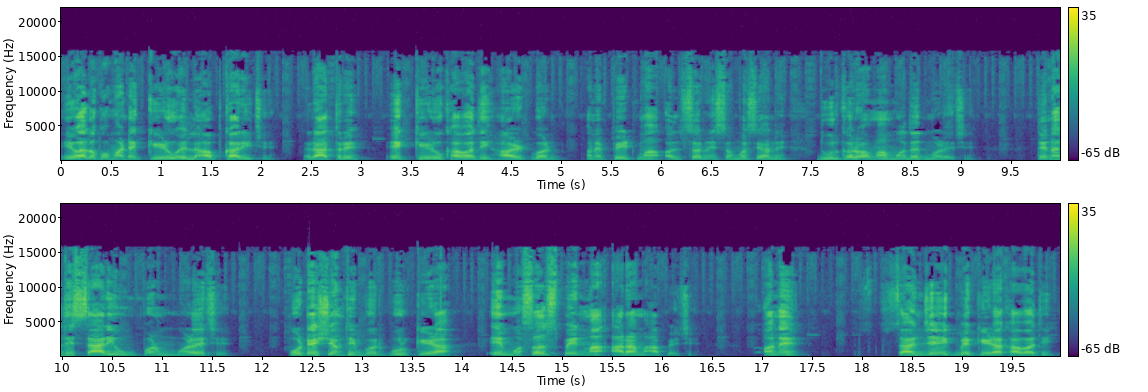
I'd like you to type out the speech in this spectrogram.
એવા લોકો માટે કેળું એ લાભકારી છે. રાત્રે એક કેળું ખાવાથી હાર્ટબર્ન અને પેટમાં અલ્સરની સમસ્યાને દૂર કરવામાં મદદ મળે છે. તેનાથી સારી ઊંઘ પણ મળે છે. પોટેશિયમથી ભરપૂર કેળા એ મસલ્સ પેનમાં આરામ આપે છે. અને સાંજે એક બે કેળા ખાવાથી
